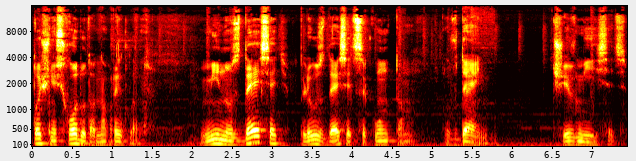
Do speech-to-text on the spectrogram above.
точність ходу, там, наприклад, мінус 10 плюс 10 секунд там, в день чи в місяць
